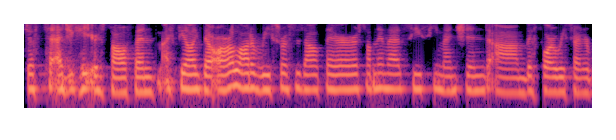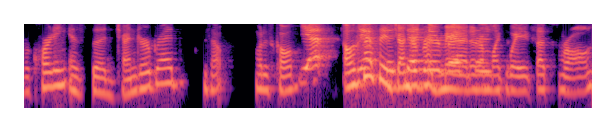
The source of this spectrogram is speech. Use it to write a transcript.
just to educate yourself. And I feel like there are a lot of resources out there. Something that Ceci mentioned um, before we started recording is the genderbread. Is that what it's called? Yeah. I was yeah, going to say genderbread, genderbread man, and I'm like, wait, that's wrong.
